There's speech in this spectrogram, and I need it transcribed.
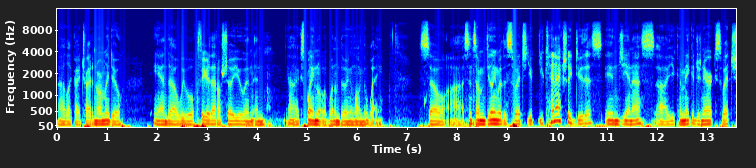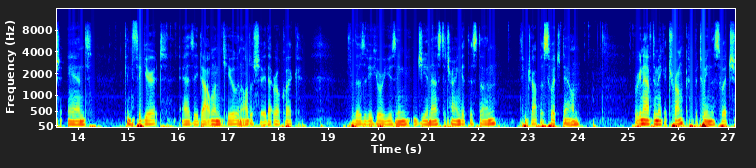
like I try to normally do. And uh, we will figure that. I'll show you and, and uh, explain what, what, I'm doing along the way. So uh, since I'm dealing with a switch, you, you can actually do this in GNS. Uh, you can make a generic switch and configure it as a .1Q, and I'll just show you that real quick for those of you who are using GNS to try and get this done. If you drop a switch down, we're going to have to make a trunk between the switch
